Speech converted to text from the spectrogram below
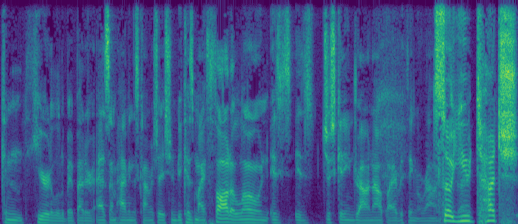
can hear it a little bit better as I'm having this conversation because my thought alone is is just getting drowned out by everything around. So you right? touch.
